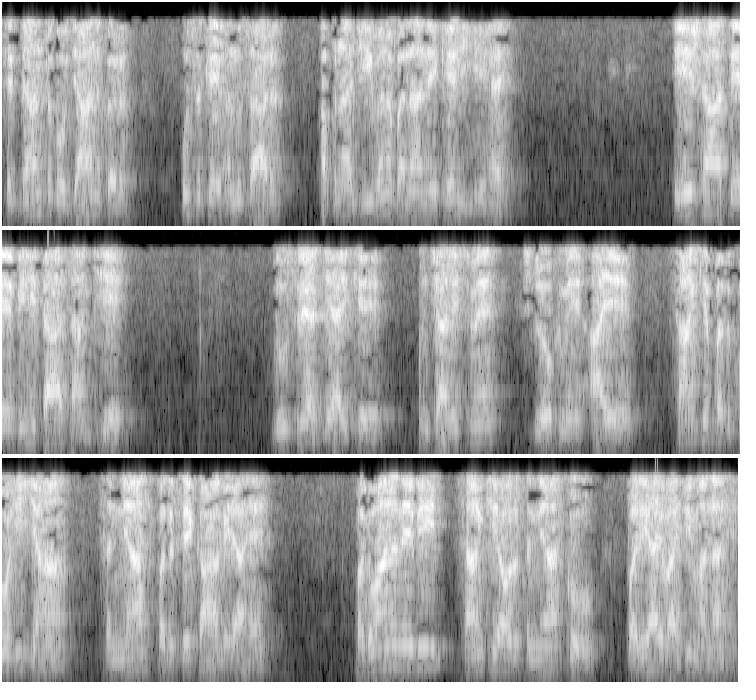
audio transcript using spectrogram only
सिद्धांत को जानकर उसके अनुसार अपना जीवन बनाने के लिए है। ऐसा ते विहिता सांख्ये। दूसरे अध्याय के उनचालीसवें श्लोक में आए सांख्य पद को ही यहाँ संन्यास पद से कहा गया है। भगवान ने भी सांख्य और संन्यास को पर्यायवाची माना है।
